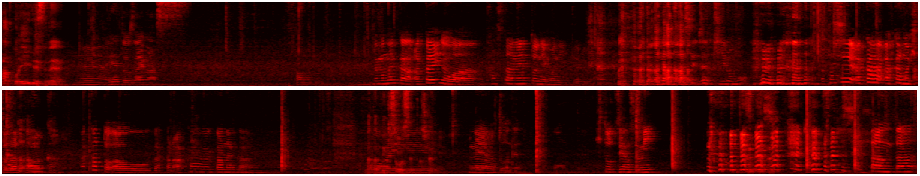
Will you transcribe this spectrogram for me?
あこれいいですね。ねありがとうございますでもなんか赤いのはカスタネットにも似てる。私じゃあ黄色も私赤赤の人だった。青か赤と青だから。赤がなんかなんかできそうですね確かに。にね。あとはね一つ休み。タンタンそ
